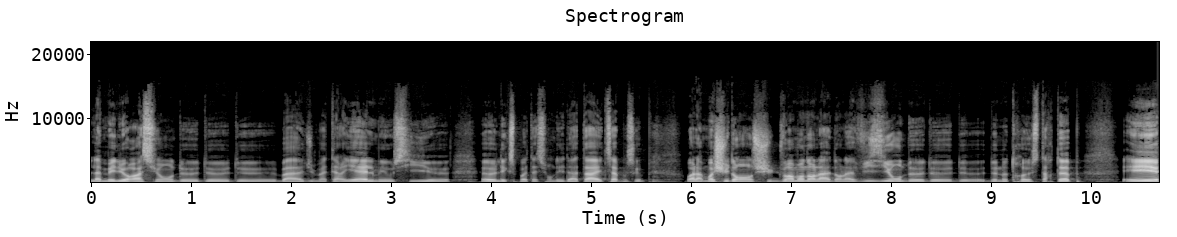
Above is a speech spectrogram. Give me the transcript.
l'amélioration de, bah, du matériel, mais aussi l'exploitation des data et tout ça. Parce que voilà, moi je suis dans, je suis vraiment dans la dans la vision de, de, de notre startup et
